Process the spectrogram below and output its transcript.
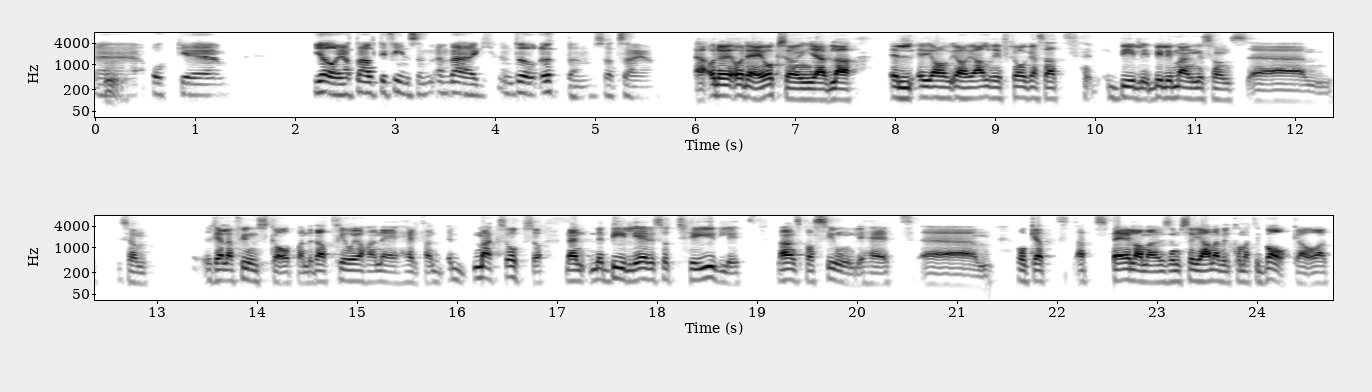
Eh, mm. Eh, och eh, gör ju att det alltid finns en, en, väg, en dörr öppen så att säga. Ja, och det, och det är också en jävla... Jag, jag har ju aldrig ifrågasatt Billy, Billy Magnussons eh, liksom, relationsskapande. Där tror jag han är helt fan. Max också, men med Billy är det så tydligt med hans personlighet eh, och att, att spelarna liksom så gärna vill komma tillbaka och att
